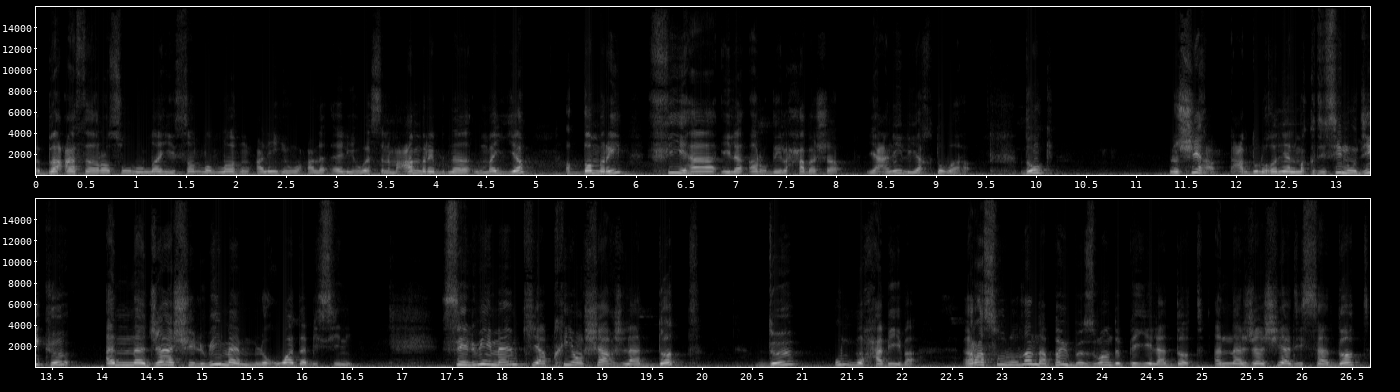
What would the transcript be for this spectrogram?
بعث رسول الله صلى الله عليه وعلى آله وسلم عمرو بن أمية الضمري فيها إلى أرض الحبشة يعني ليخطبها donc le shir Abdul Ghani al-Maqdisi nous dit que An-Najashi lui-même, le roi d'Abyssinie, c'est lui-même qui a pris en charge la dot de Umm Habiba. Rasulullah n'a pas eu besoin de payer la dot. An-Najashi a dit sa dot,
